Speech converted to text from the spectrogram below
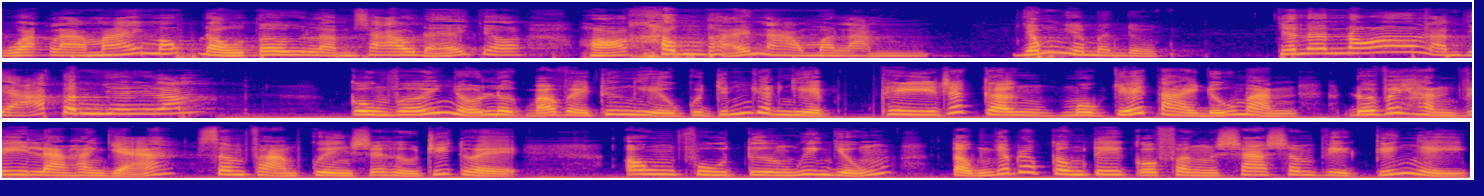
hoặc là máy móc đầu tư làm sao để cho họ không thể nào mà làm giống như mình được. Cho nên nó làm giả tinh vi lắm. Cùng với nỗ lực bảo vệ thương hiệu của chính doanh nghiệp thì rất cần một chế tài đủ mạnh đối với hành vi làm hàng giả, xâm phạm quyền sở hữu trí tuệ. Ông Phù Tường Nguyên Dũng, Tổng Giám đốc Công ty Cổ phần Sa Sâm Việt kiến nghị.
